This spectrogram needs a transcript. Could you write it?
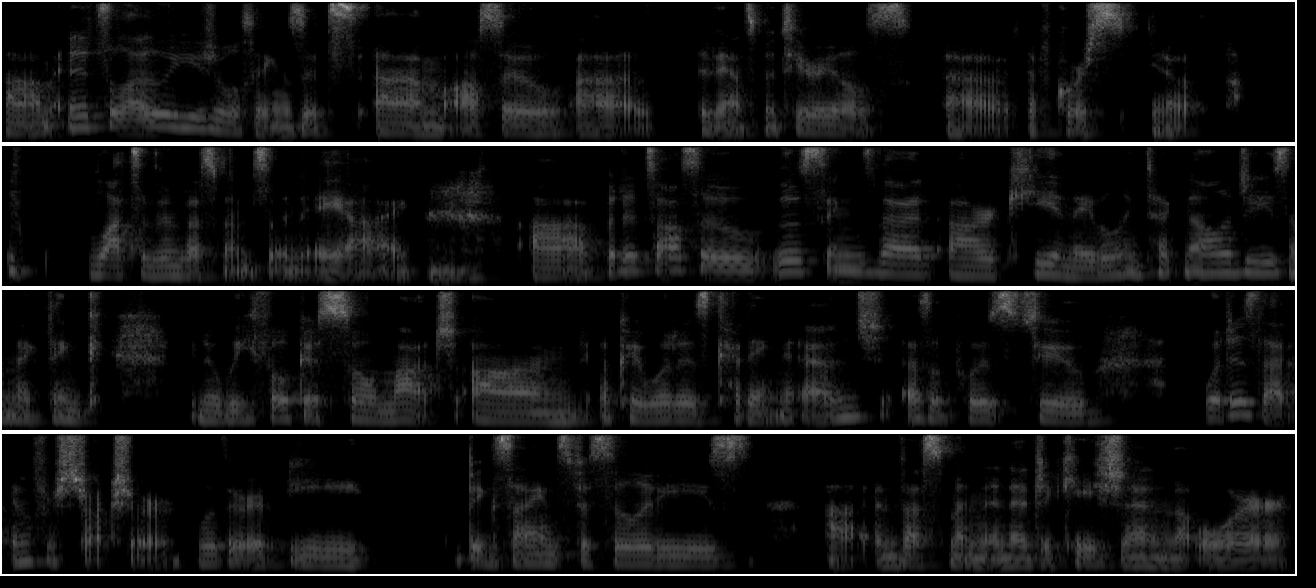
um, and it's a lot of the usual things. It's um, also uh, advanced materials, uh, of course, you know, lots of investments in AI. Uh, but it's also those things that are key enabling technologies. And I think, you know, we focus so much on, okay, what is cutting edge as opposed to what is that infrastructure, whether it be big science facilities, uh, investment in education, or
